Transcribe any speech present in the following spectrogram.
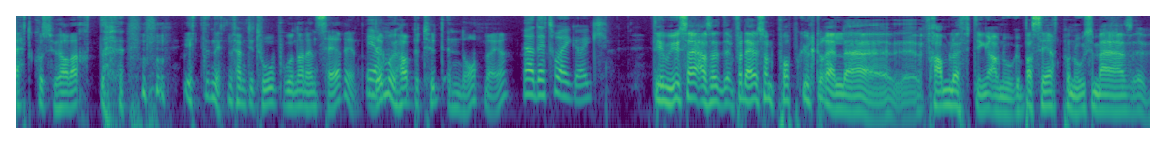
vet hvordan hun har vært etter 1952 pga. den serien. Ja. Det må jo ha betydd enormt mye. Ja, det tror jeg òg. Det er mye å si, altså, for det er jo sånn popkulturell eh, framløfting av noe basert på noe som er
